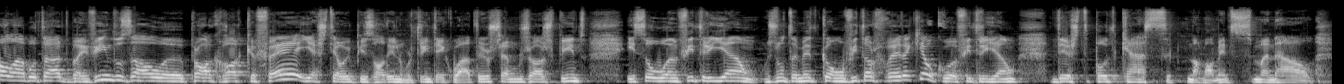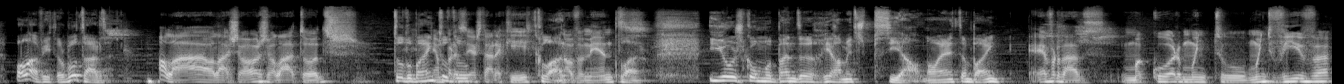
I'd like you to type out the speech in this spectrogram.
Olá, boa tarde, bem-vindos ao uh, Prog Rock Café e este é o episódio número 34. Eu chamo Jorge Pinto e sou o anfitrião, juntamente com o Vitor Ferreira, que é o co-anfitrião deste podcast, normalmente semanal. Olá, Vitor, boa tarde. Olá, olá Jorge, olá a todos. Tudo bem? É um Tudo... prazer estar aqui Claro, novamente. Claro. E hoje com uma banda realmente especial, não é? Também. É verdade, uma cor muito, muito viva,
